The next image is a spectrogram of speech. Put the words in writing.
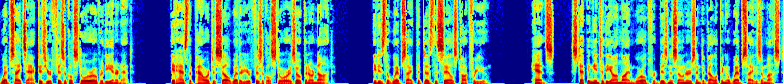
Websites act as your physical store over the internet. It has the power to sell whether your physical store is open or not. It is the website that does the sales talk for you. Hence, stepping into the online world for business owners and developing a website is a must.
